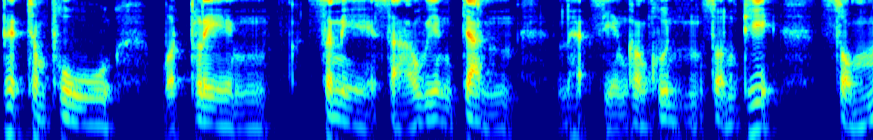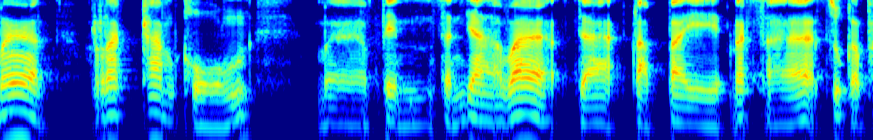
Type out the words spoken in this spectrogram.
เพชรชมพู บทเพลง เสน่ห์สาวเวียงจันทร์และเสียงของคุณสนธิสมมาตรรักข้ามโขง มาเป็นสัญญาว่าจะกลับไปรักษาสุขภ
